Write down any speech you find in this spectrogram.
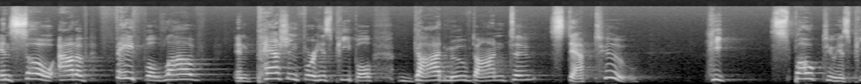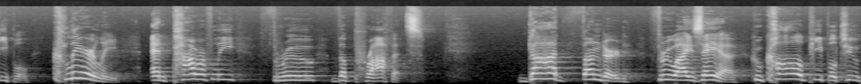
And so, out of faithful love and passion for his people, God moved on to step two. He spoke to his people clearly and powerfully through the prophets. God thundered through Isaiah, who called people to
